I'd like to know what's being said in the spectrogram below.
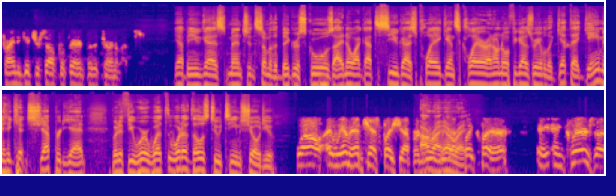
trying to get yourself prepared for the tournaments. Yeah, but you guys mentioned some of the bigger schools. I know I got to see you guys play against Clare. I don't know if you guys were able to get that game in against Shepherd yet, but if you were, what what have those two teams showed you? Well, we haven't had a chance to play Shepherd. All right, we, all right. Play Clare, and, and Clare's. Uh,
